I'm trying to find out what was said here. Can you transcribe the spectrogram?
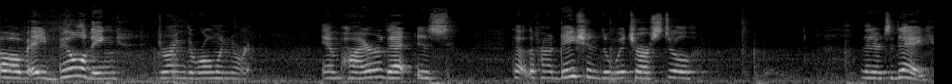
of a building during the Roman Empire that is that the foundations of which are still there today.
